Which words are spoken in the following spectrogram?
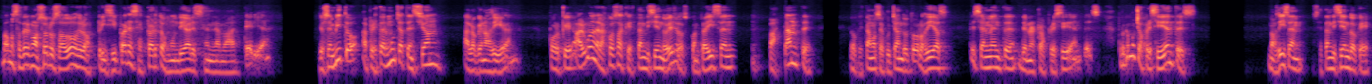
vamos a tener con nosotros a dos de los principales expertos mundiales en la materia. Los invito a prestar mucha atención a lo que nos digan, porque algunas de las cosas que están diciendo ellos contradicen bastante lo que estamos escuchando todos los días, especialmente de nuestros presidentes. Porque muchos presidentes nos dicen, se están diciendo que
